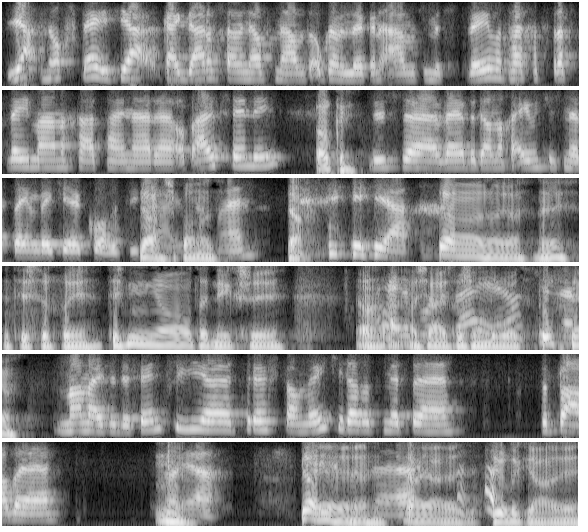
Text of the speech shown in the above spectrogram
ja, nog steeds. Ja, kijk, daarom zijn we nou vanavond ook even lekker een avondje met z'n tweeën. Want hij gaat straks twee maanden gaat hij naar, op uitzending. Oké. Dus we hebben dan nog eventjes net een beetje quality Ja, spannend. zeg maar. Ja. ja. Ja, nou ja, nee, het is toch, eh, het is niet altijd niks eh, ja, als je uitgezonden wordt, Als toch? je Ja. een man uit de defensie eh, treft, dan weet je dat het met bepaalde, nou ja, Ja, ja, ja. ja, ja, natuurlijk. Ja,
